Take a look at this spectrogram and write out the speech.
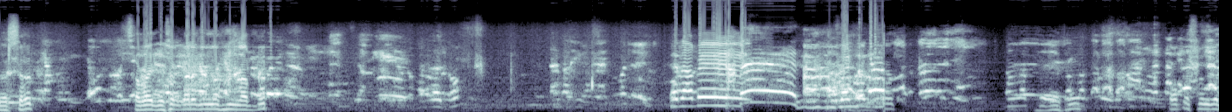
দর্শক, সবাই গোসল করার জন্য এখন লাভবে যাবে দেখেন কত সুন্দর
